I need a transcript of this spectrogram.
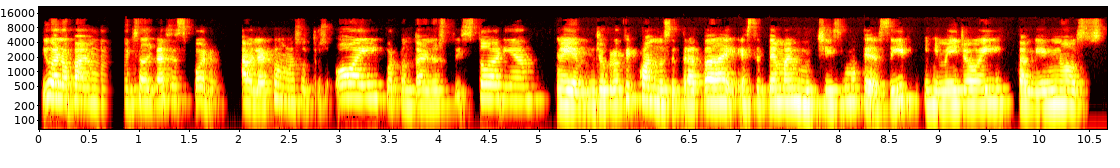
Y bueno, Pam, muchas gracias por hablar con nosotros hoy, por contarnos tu historia. Eh, yo creo que cuando se trata de este tema hay muchísimo que decir y Jimmy y yo hoy también nos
